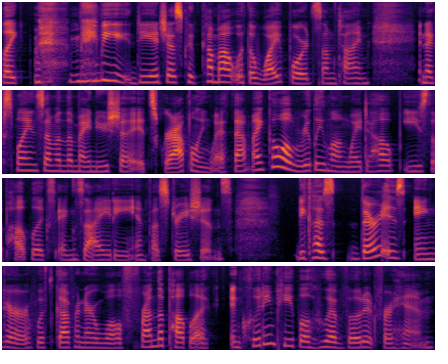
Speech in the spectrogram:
Like maybe DHS could come out with a whiteboard sometime and explain some of the minutiae it's grappling with. That might go a really long way to help ease the public's anxiety and frustrations because there is anger with Governor Wolf from the public, including people who have voted for him,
